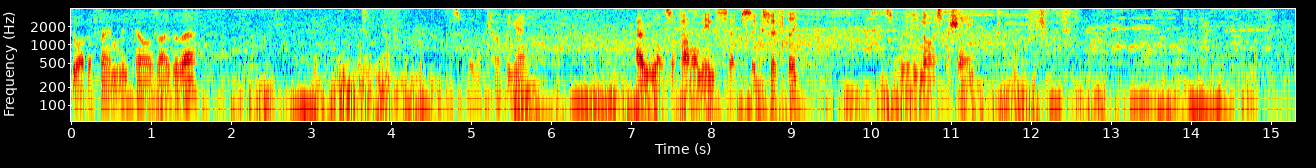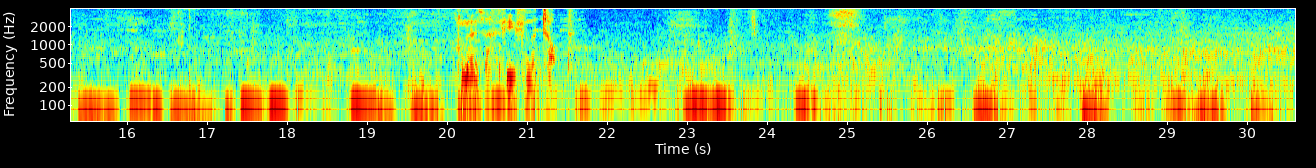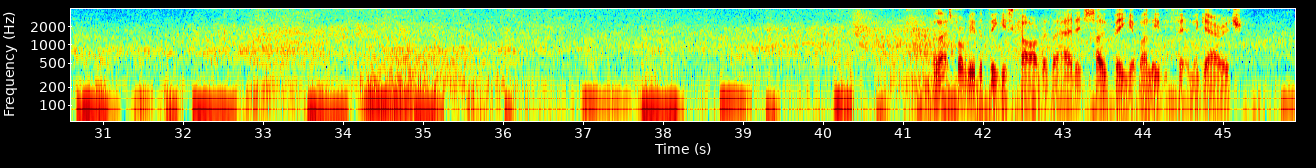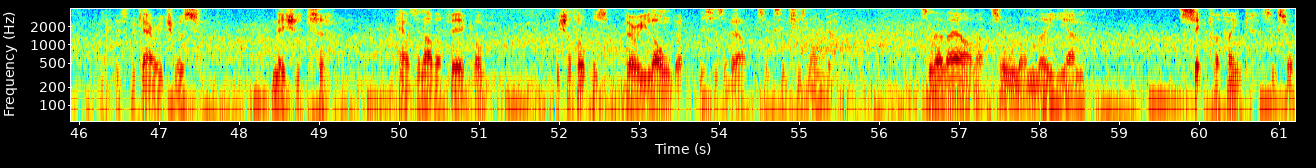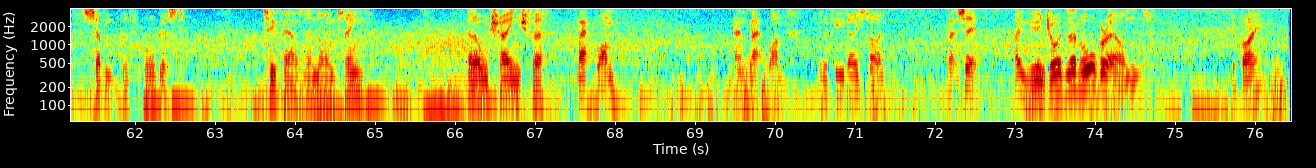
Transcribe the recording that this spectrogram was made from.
Two other family cars over there. It's a little cub again. Having lots of fun on the Intercept 650. It's a really nice machine. And there's a view from the top. And that's probably the biggest car I've ever had. It's so big it won't even fit in the garage. Because the garage was measured to house another vehicle which I thought was very long but this is about six inches longer. So there they are. That's all on the um, 6th I think 6th or 7th of August 2019 and all change for that one and that one in a few days time. That's it. Hope you enjoyed the little walk around. Goodbye.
